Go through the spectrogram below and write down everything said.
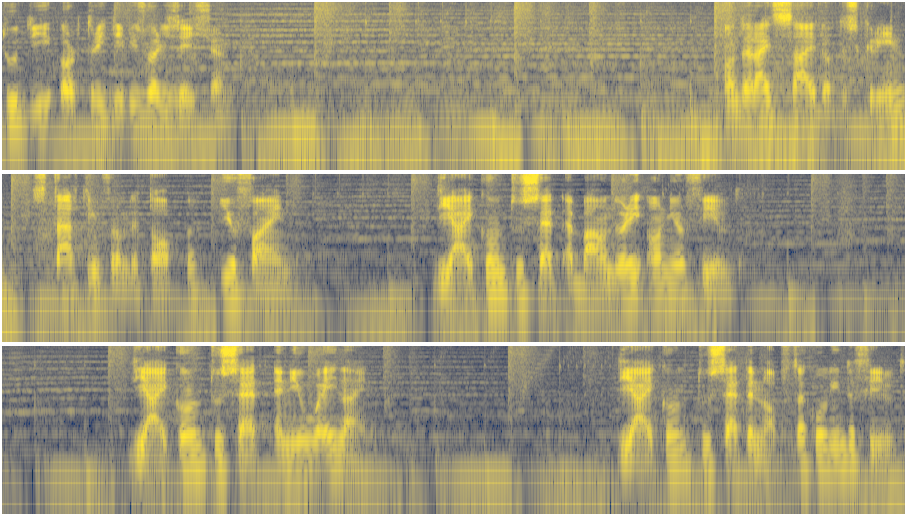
2D or 3D visualization. On the right side of the screen, starting from the top, you find the icon to set a boundary on your field, the icon to set a new wayline, the icon to set an obstacle in the field,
